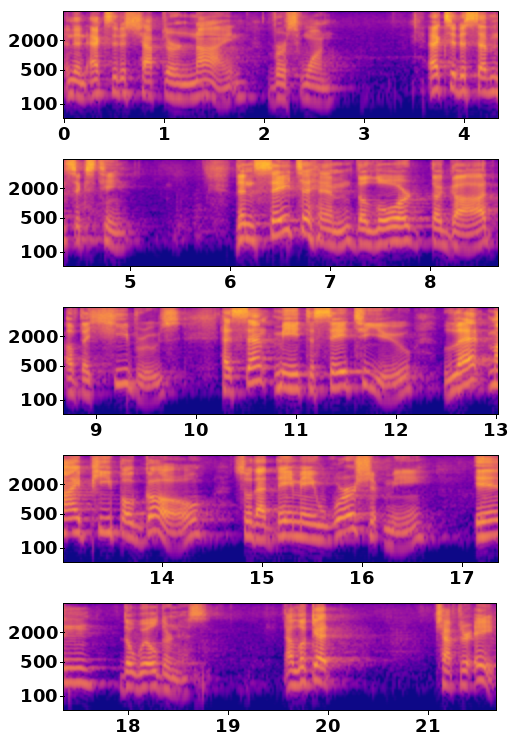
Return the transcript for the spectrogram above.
and then Exodus chapter 9, verse 1. Exodus 7:16. Then say to him, the Lord, the God of the Hebrews, has sent me to say to you, let my people go so that they may worship me in the wilderness. Now look at chapter 8.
